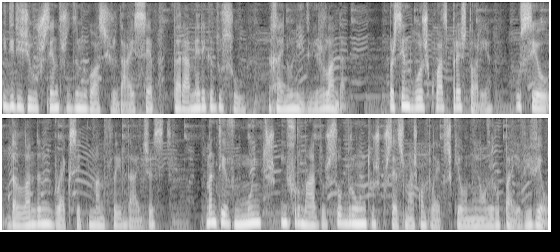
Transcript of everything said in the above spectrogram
e dirigiu os centros de negócios da ICEP para a América do Sul, Reino Unido e Irlanda. Parecendo hoje quase pré-história, o seu The London Brexit Monthly Digest manteve muitos informados sobre um dos processos mais complexos que a União Europeia viveu.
